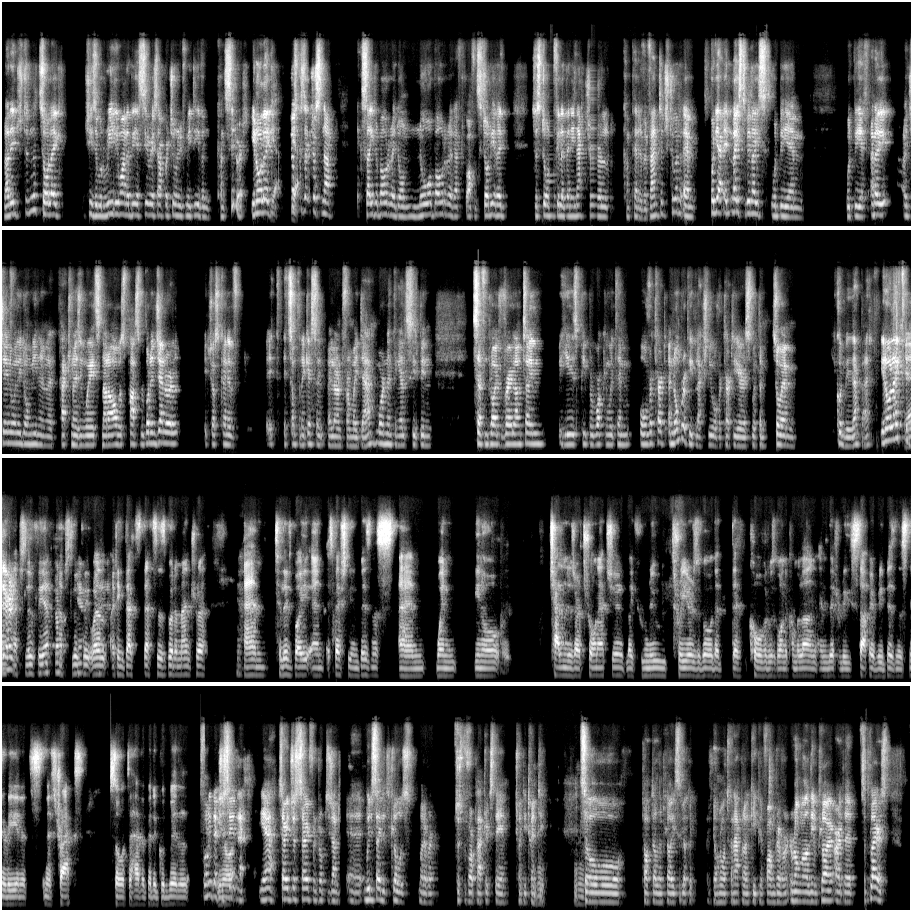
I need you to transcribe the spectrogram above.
not interested in it. So like, geez, it would really want to be a serious opportunity for me to even consider it. You know, like yeah, just because yeah. I'm just not excited about it. I don't know about it. I'd have to go off and study it. I just don't feel I have any natural competitive advantage to it. Um, but yeah, it, nice to be nice would be um, would be it. And I I genuinely don't mean in a patronizing way. It's not always possible, but in general, it just kind of it, it's something I guess I, I learned from my dad more than anything else. He's been self-employed for a very long time he has people working with him over 30 a number of people actually over 30 years with him so um couldn't be that bad you know like yeah, absolutely yeah absolutely yeah. well i think that's that's as good a mantra yeah. um to live by and especially in business and um, when you know challenges are thrown at you like who knew three years ago that that covid was going to come along and literally stop every business nearly in its in its tracks so to have a bit of goodwill Funny that you, you know, say that. Yeah, sorry, just sorry for interrupting, John. Uh, we decided to close whatever just before Patrick's Day in 2020. Mm-hmm. Mm-hmm. So talked to all the employees. Said, look, I don't know what's going to happen. I'll keep you informed. Rung all the employer or the suppliers.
